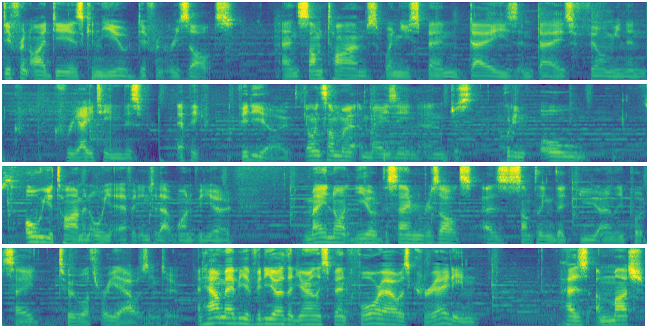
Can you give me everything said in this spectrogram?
different ideas can yield different results. And sometimes when you spend days and days filming and creating this epic video, going somewhere amazing and just putting all all your time and all your effort into that one video may not yield the same results as something that you only put say two or three hours into. And how maybe a video that you only spent four hours creating has a much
